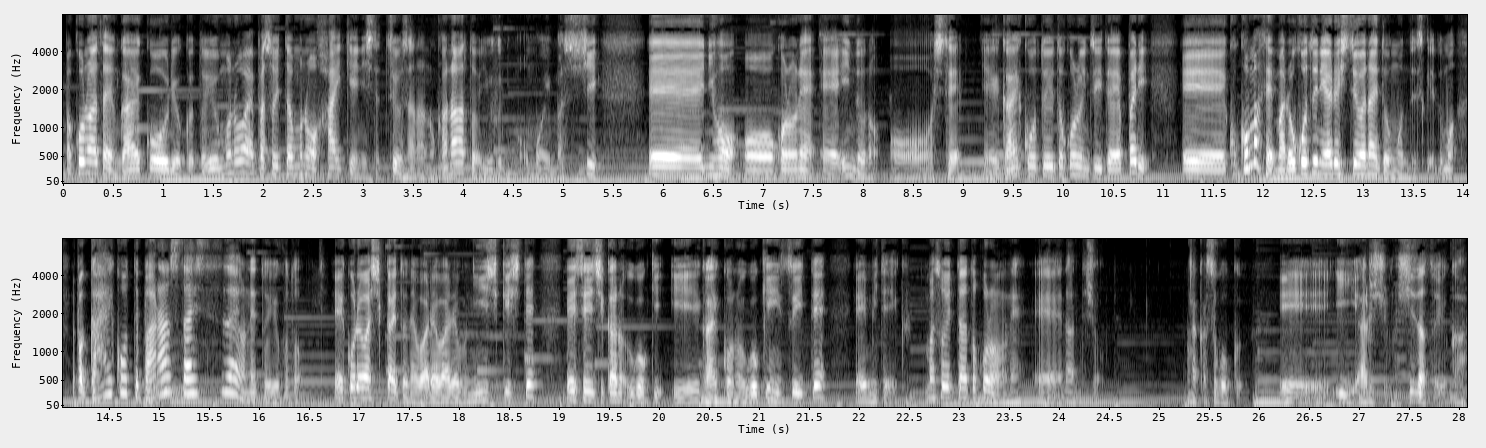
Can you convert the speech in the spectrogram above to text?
ま、この辺りの外交力というものは、やっぱそういったものを背景にした強さなのかなというふうにも思いますし、えー、日本、このね、インドの姿勢、外交というところについては、やっぱり、えー、ここまで、まあ、露骨にやる必要はないと思うんですけれども、やっぱ外交ってバランス大切だよねということ。えー、これはしっかりとね、我々も認識して、えー、政治家の動き、外交の動きについて、えー、見ていく。まあ、そういったところのね、えー、なんでしょう。なんかすごく、えー、いいある種の視座というか、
